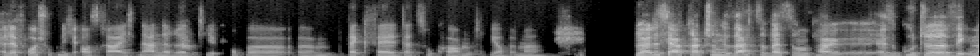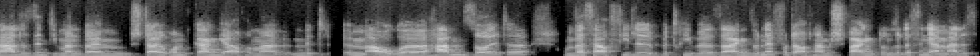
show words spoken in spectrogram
weil der Vorschub nicht ausreicht, eine andere Tiergruppe ähm, wegfällt, dazukommt, wie auch immer. Du hattest ja auch gerade schon gesagt, so was so ein paar äh, also gute Signale sind, die man beim Stallrundgang ja auch immer mit im Auge haben sollte. Und was ja auch viele Betriebe sagen, so eine Futteraufnahme schwankt und so. Das sind ja alles,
